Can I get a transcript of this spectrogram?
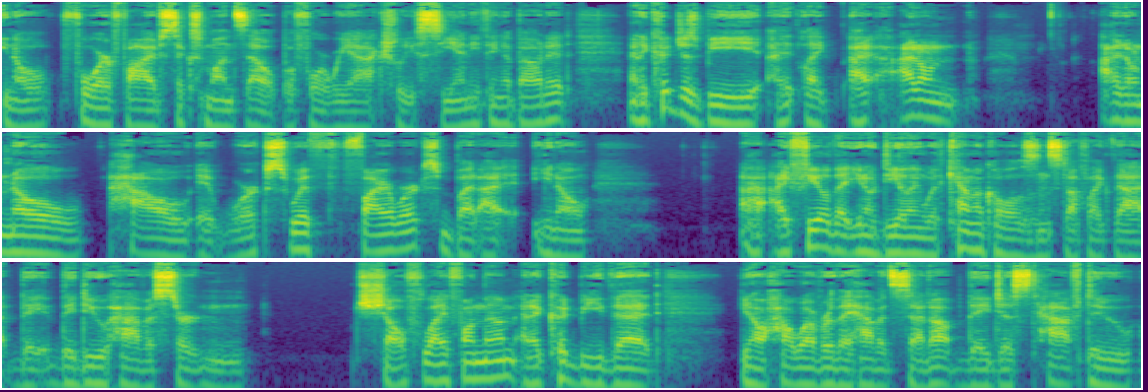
you know four or five six months out before we actually see anything about it, and it could just be like I I don't I don't know how it works with fireworks, but I, you know, I, I feel that, you know, dealing with chemicals and stuff like that, they, they do have a certain shelf life on them. And it could be that, you know, however they have it set up, they just have to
